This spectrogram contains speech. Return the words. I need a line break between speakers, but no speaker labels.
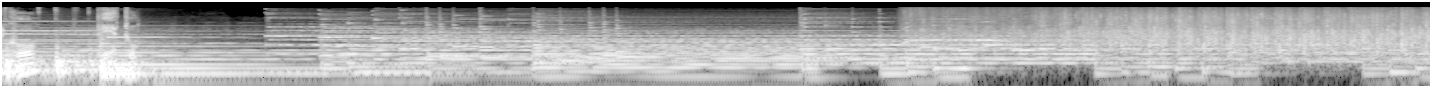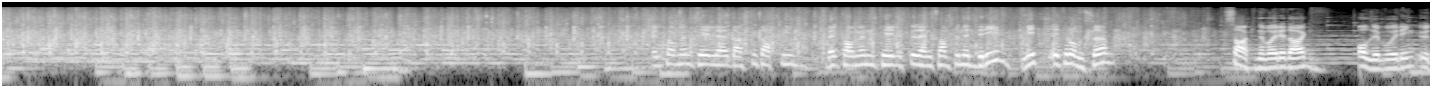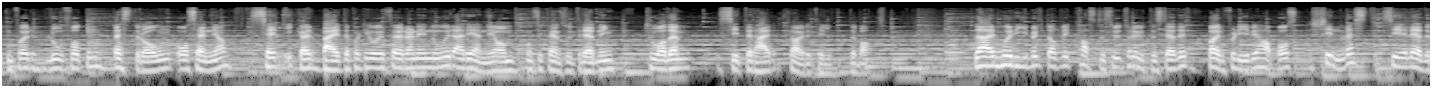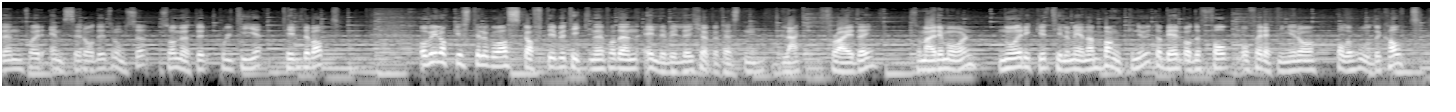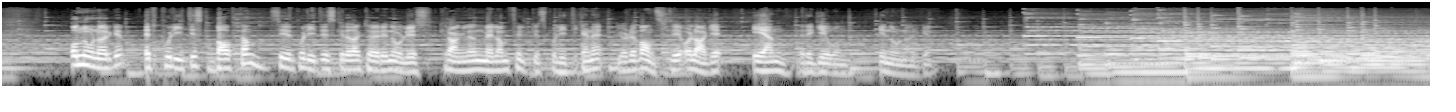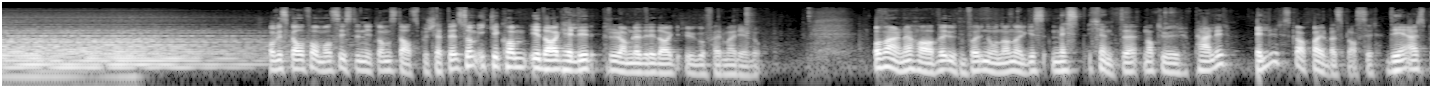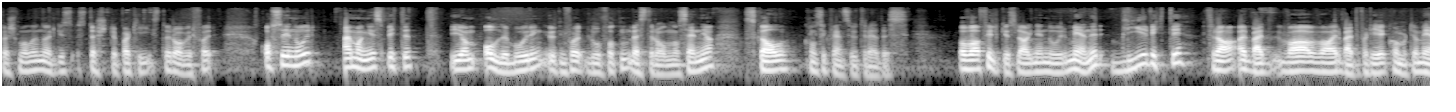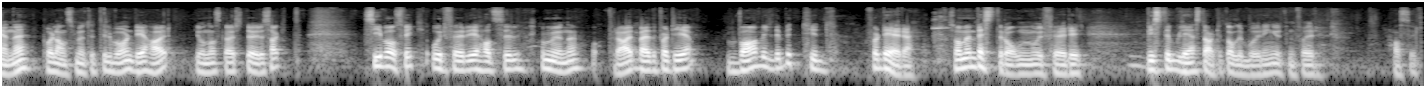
NRK P2.
Velkommen til Dagsnytt 18. Velkommen til Studentsamfunnet Driv, midt i Tromsø. Sakene våre i dag oljeboring utenfor Lofoten, Vesterålen og Senja. Selv ikke Arbeiderpartiordførerne i nord er enige om konsekvensutredning. To av dem sitter her klare til debatt. Det er horribelt at vi kastes ut fra utesteder bare fordi vi har på oss skinnvest, sier lederen for MC-rådet i Tromsø, som møter politiet til debatt. Og vi lokkes til å gå av skaftet i butikkene på den elleville kjøpefesten Black Friday, som er i morgen. Nå rykker til og med en av bankene ut og ber både folk og forretninger å holde hodet kaldt. Og Nord-Norge, et politisk Balkan, sier politisk redaktør i Nordlys. Krangelen mellom fylkespolitikerne gjør det vanskelig å lage én region i Nord-Norge. Og vi skal få med oss siste nytt om statsbudsjettet, som ikke kom i dag heller. Programleder i dag, Ugo Fermariello. Å verne havet utenfor noen av Norges mest kjente naturperler, eller skape arbeidsplasser? Det er spørsmålet Norges største parti står overfor. Også i nord er mange splittet i om oljeboring utenfor Lofoten, Vesterålen og Senja skal konsekvensutredes. Og hva fylkeslagene i nord mener, blir viktig fra arbeid, hva, hva Arbeiderpartiet kommer til å mene på landsmøtet til våren. Det har Jonas Gahr Støre sagt. Siv Aasvik, ordfører i Hadsel kommune fra Arbeiderpartiet. Hva ville det betydd for dere som en Vesterålen-ordfører hvis det ble startet oljeboring utenfor Hadsel?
